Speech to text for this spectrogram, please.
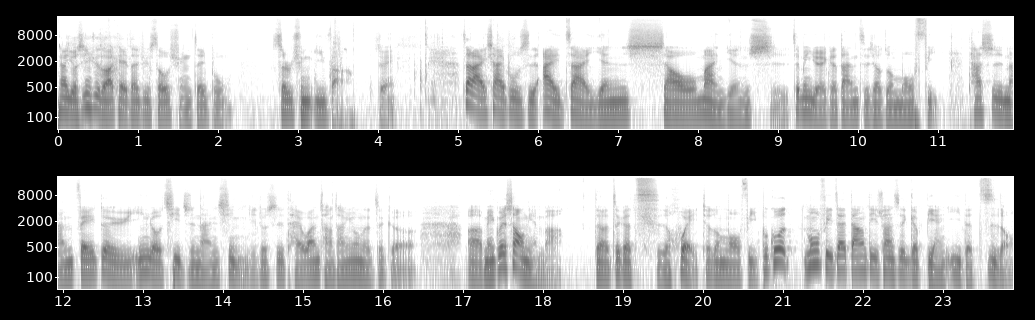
那有兴趣的话，可以再去搜寻这部《Searching Eva》。对，再来下一部是《爱在烟消蔓延时》，这边有一个单字叫做 “morphy”，它是南非对于阴柔气质男性，也就是台湾常常用的这个呃玫瑰少年吧的这个词汇，叫做 “morphy”。不过 “morphy” 在当地算是一个贬义的字哦。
